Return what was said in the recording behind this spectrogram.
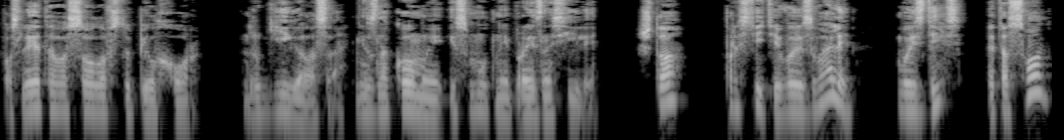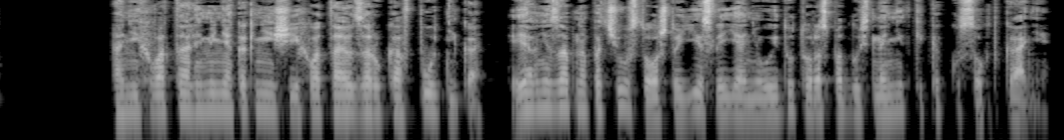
После этого соло вступил хор. Другие голоса, незнакомые и смутные, произносили. «Что? Простите, вы звали? Вы здесь? Это сон?» Они хватали меня, как нищие хватают за рукав путника, я внезапно почувствовал, что если я не уйду, то распадусь на нитки, как кусок ткани.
